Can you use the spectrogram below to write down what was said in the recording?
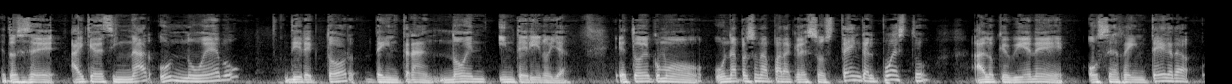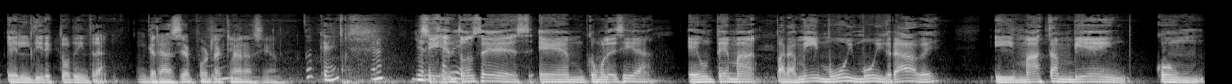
entonces eh, hay que designar un nuevo director de Intran, no en interino ya. Esto es como una persona para que le sostenga el puesto a lo que viene o se reintegra el director de Intran. Gracias por la aclaración. Ok. Yo Sí, entonces, em, como le decía, es un tema para mí muy, muy grave y más también con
